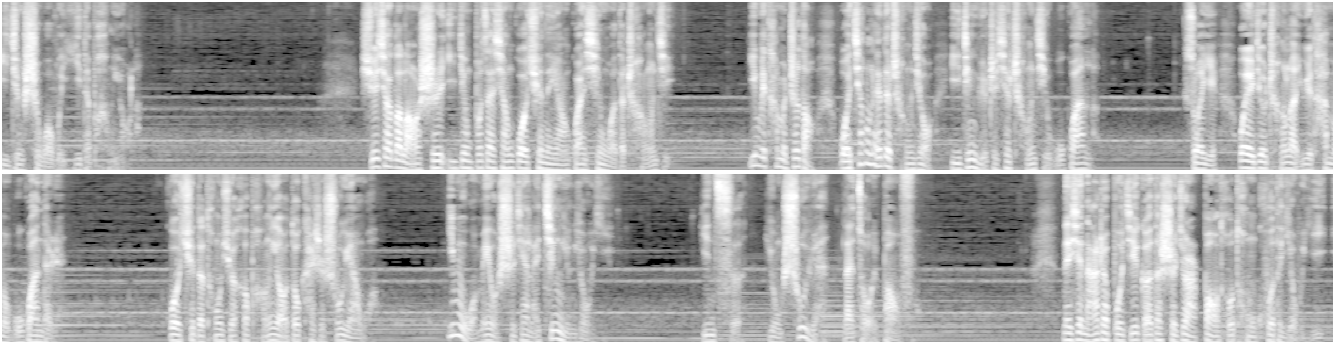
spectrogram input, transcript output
已经是我唯一的朋友了。学校的老师已经不再像过去那样关心我的成绩，因为他们知道我将来的成就已经与这些成绩无关了。所以我也就成了与他们无关的人。过去的同学和朋友都开始疏远我，因为我没有时间来经营友谊，因此用疏远来作为报复。那些拿着不及格的试卷抱头痛哭的友谊，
